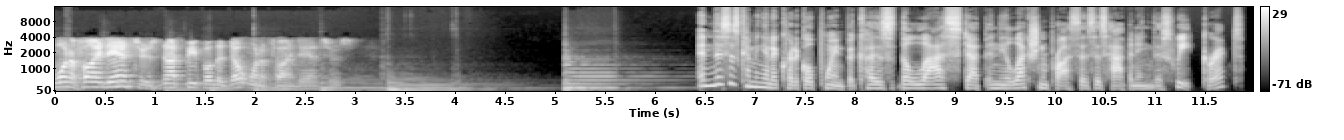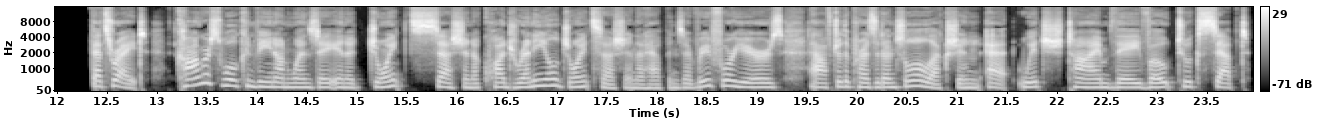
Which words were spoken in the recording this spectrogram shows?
want to find answers, not people that don't want to find answers. And this is coming at a critical point because the last step in the election process is happening this week, correct? That's right. Congress will convene on Wednesday in a joint session, a quadrennial joint session that happens every four years after the presidential election, at which time they vote to accept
